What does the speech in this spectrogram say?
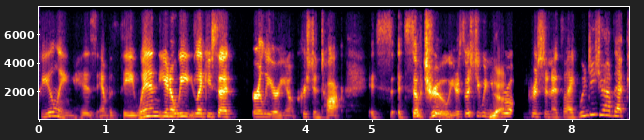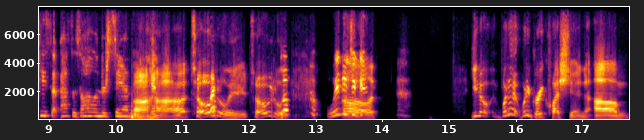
feeling his empathy when you know we like you said earlier, you know, Christian talk. It's it's so true. Especially when you yeah. grew up Christian, it's like, when did you have that peace that passes all understanding? Uh-huh. Totally, totally. when did you get oh, you know, what a what a great question. Um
